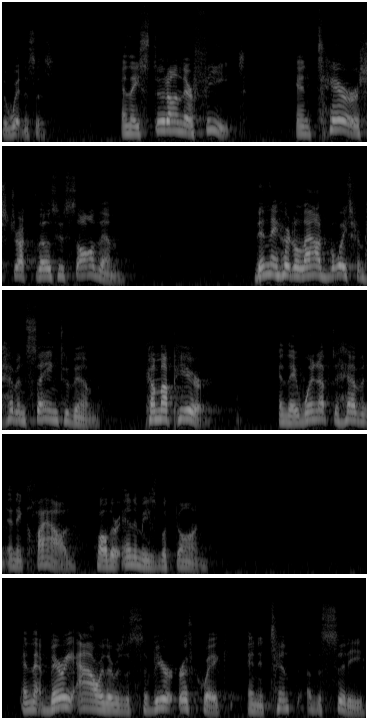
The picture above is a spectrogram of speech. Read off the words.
the witnesses, and they stood on their feet, and terror struck those who saw them. Then they heard a loud voice from heaven saying to them, Come up here. And they went up to heaven in a cloud while their enemies looked on. And that very hour, there was a severe earthquake, and a tenth of the city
